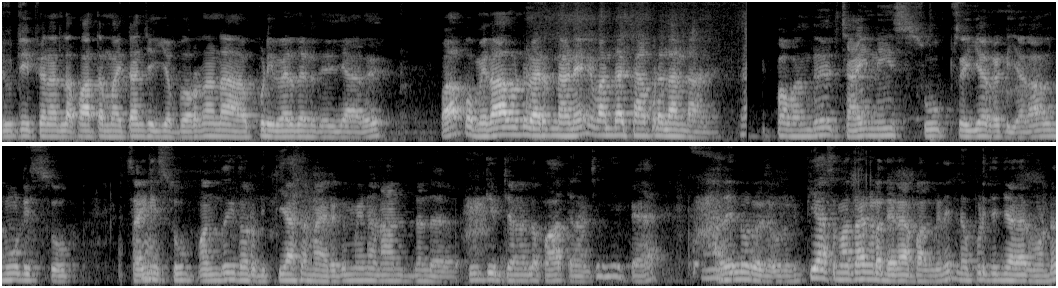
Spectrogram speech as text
யூடியூப் சேனலில் பார்த்த மாதிரி தான் செய்ய போகிறேன்னா நான் எப்படி வருதுன்னு தெரியாது. பார்ப்போம். ஏதாவது ஒன்று வருந்தானே வந்தால் சாப்பிடலாம் நானே. இப்போ வந்து சைனீஸ் சூப் செய்ய ரெடி அதாவது நூடில்ஸ் சூப் சைனீஸ் சூப் வந்து இது ஒரு வித்தியாசமாக இருக்குமே நான் அந்த யூடியூப் சேனலில் பார்த்து நான் செய்யிருக்கேன் அது இன்னொரு ஒரு வித்தியாசமாக தான் கூட தெரிய பார்க்குது இன்னும் எப்படி செஞ்சாலும் கொண்டு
